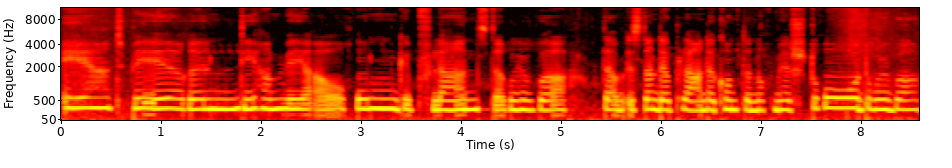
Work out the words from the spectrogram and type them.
Erdbeeren. Die haben wir ja auch umgepflanzt. Darüber Da ist dann der Plan, da kommt dann noch mehr Stroh drüber.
